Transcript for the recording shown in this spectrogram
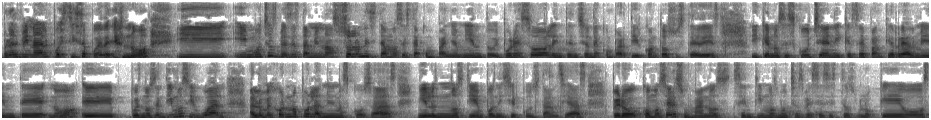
pero al final, pues sí se puede, ¿no? Y, y, muchas veces también no solo necesitamos este acompañamiento y por eso la intención de compartir con todos ustedes y que nos escuchen y que sepan que realmente, ¿no? Eh, pues nos sentimos igual, a lo mejor no por las mismas cosas, ni en los mismos tiempos ni circunstancias, pero como seres humanos sentimos muchas veces estos bloqueos,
